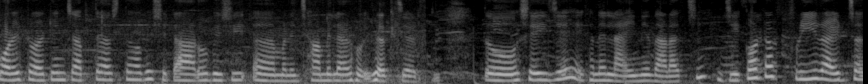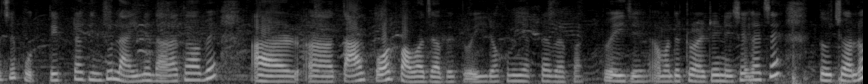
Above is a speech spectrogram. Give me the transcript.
পরে টয় ট্রেন চাপতে আসতে হবে, সেটা আরও বেশি মানে ঝামেলার হয়ে যাচ্ছে আর কি। তো সেই যে এখানে লাইনে দাঁড়াচ্ছি। যে কটা ফ্রি রাইডস আছে, প্রত্যেকটা কিন্তু লাইনে দাঁড়াতে হবে, আর তারপর পাওয়া যাবে। তো এই রকমই একটা ব্যাপার। তো এই যে আমাদের টয় ট্রেন এসে গেছে, তো চলো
